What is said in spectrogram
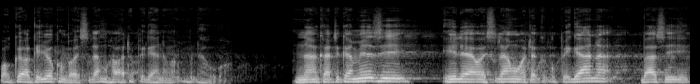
wakiwa wakijua kwamba Waislamu hawatapigana muda huo. Na katika miezi ile ya Waislamu wataka kupigana basi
